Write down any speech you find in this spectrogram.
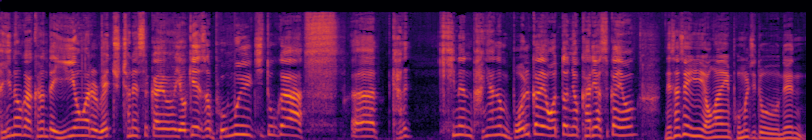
라이너가 그런데 이 영화를 왜 추천했을까요? 여기에서 보물지도가 어, 가르치는 방향은 뭘까요? 어떤 역할이었을까요? 네, 사실 이 영화의 보물지도는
